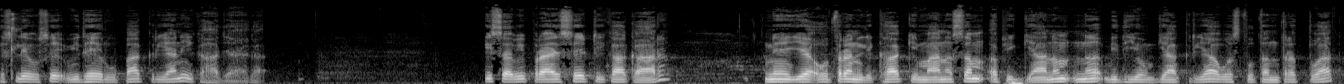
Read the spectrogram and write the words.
इसलिए उसे विधेय रूपा क्रिया नहीं कहा जाएगा। इस अभिप्राय से टीकाकार ने यह अवतरण लिखा कि मानसम अभिज्ञानम न विधियोग्या क्रिया वस्तुतंत्रत्वात्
